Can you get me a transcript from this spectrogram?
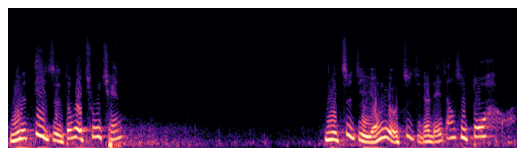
你的弟子都会出钱。你自己拥有自己的雷藏寺多好啊，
